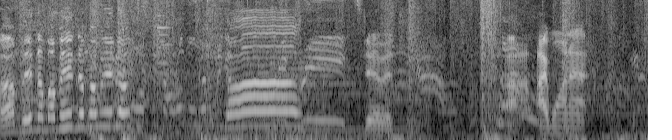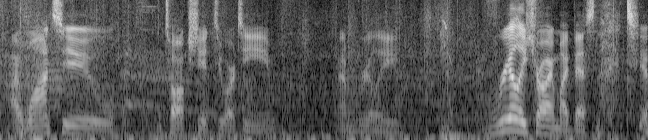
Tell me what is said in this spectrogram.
I'm hitting him, I'm hitting him, I'm hitting him. No! Damn it. I, I wanna, I want to talk shit to our team. I'm really, really trying my best not to.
